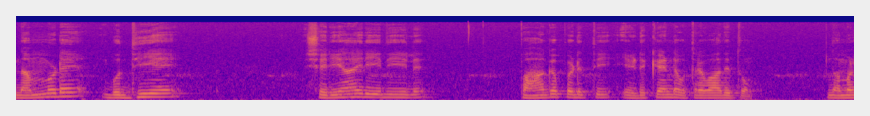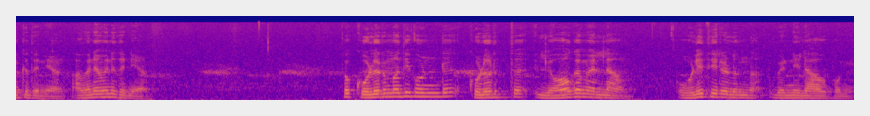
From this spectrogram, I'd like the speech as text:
നമ്മുടെ ബുദ്ധിയെ ശരിയായ രീതിയിൽ പാകപ്പെടുത്തി എടുക്കേണ്ട ഉത്തരവാദിത്വം നമ്മൾക്ക് തന്നെയാണ് അവനവന് തന്നെയാണ്. ഇപ്പോൾ കുളിർമതി കൊണ്ട് കുളിർത്ത് ലോകമെല്ലാം ഒളിതിരളുന്ന വെണ്ണിലാവ് പൊങ്ങി.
